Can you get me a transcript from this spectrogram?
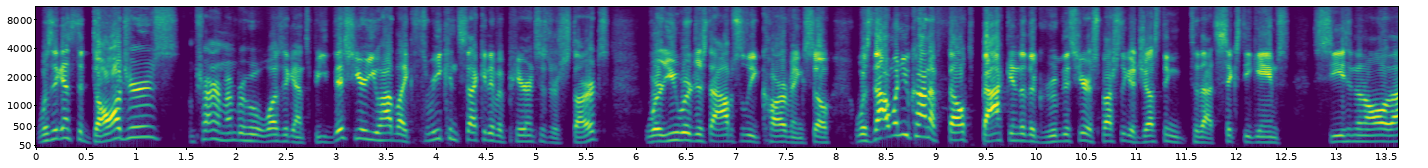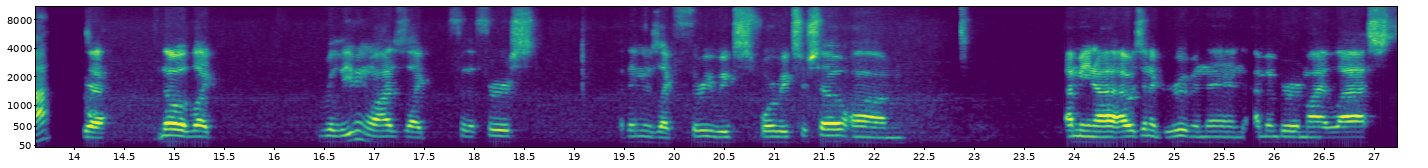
was against the Dodgers. I'm trying to remember who it was against. But this year, you had like three consecutive appearances or starts where you were just absolutely carving. So was that when you kind of felt back into the groove this year, especially adjusting to that 60 games season and all of that? Yeah. No, like relieving wise, like for the first, I think it was like three weeks, four weeks or so. Um, I mean, I, I was in a groove, and then I remember my last,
